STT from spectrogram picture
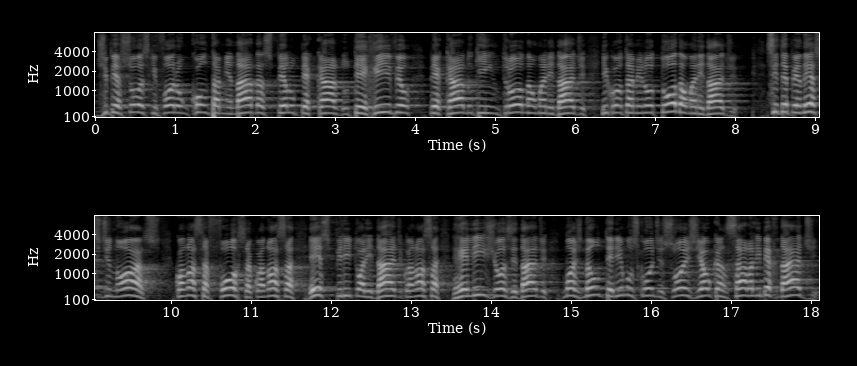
de pessoas que foram contaminadas pelo pecado, o terrível pecado que entrou na humanidade e contaminou toda a humanidade. Se dependesse de nós, com a nossa força, com a nossa espiritualidade, com a nossa religiosidade, nós não teríamos condições de alcançar a liberdade.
